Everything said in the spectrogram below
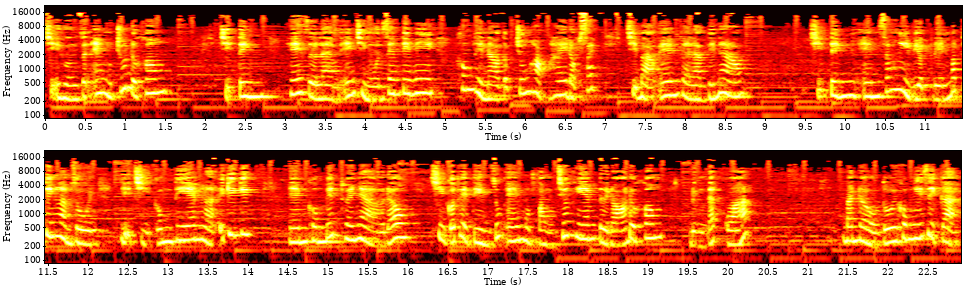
chị hướng dẫn em một chút được không? Chị Tinh, hết giờ làm em chỉ muốn xem tivi, không thể nào tập trung học hay đọc sách, chị bảo em phải làm thế nào? Chị Tinh, em sắp nghỉ việc đến Bắc Kinh làm rồi, địa chỉ công ty em là XXX, em không biết thuê nhà ở đâu, chị có thể tìm giúp em một phòng trước khi em tới đó được không? Đừng đắt quá. Ban đầu tôi không nghĩ gì cả,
